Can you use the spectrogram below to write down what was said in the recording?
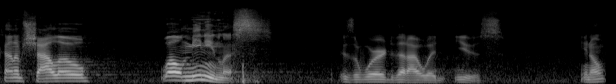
Kind of shallow, well, meaningless is a word that I would use. You know,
